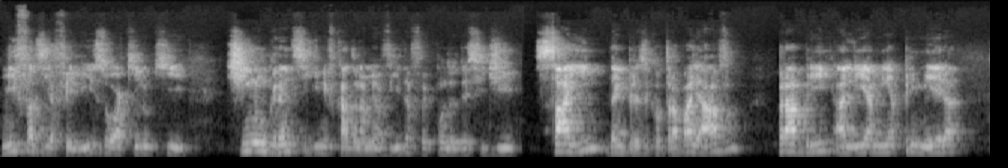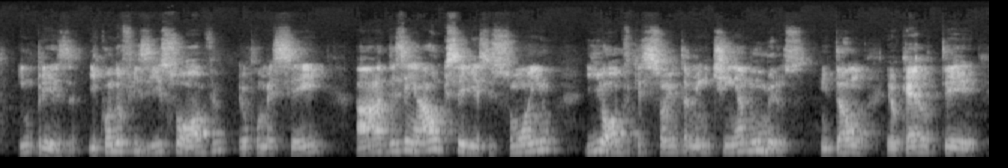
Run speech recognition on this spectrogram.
me fazia feliz ou aquilo que tinha um grande significado na minha vida. Foi quando eu decidi sair da empresa que eu trabalhava para abrir ali a minha primeira empresa. E quando eu fiz isso, óbvio, eu comecei a desenhar o que seria esse sonho e óbvio que esse sonho também tinha números. Então, eu quero ter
